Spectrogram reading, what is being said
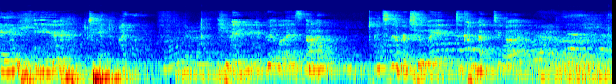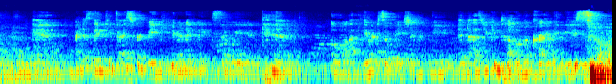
And he changed my life. He made me realize that it's never too late to come back to God. And I just thank you guys for being here, and I thank Zoe and Kim a lot. They were so patient with me, and as you can tell, I'm a crybaby, so...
